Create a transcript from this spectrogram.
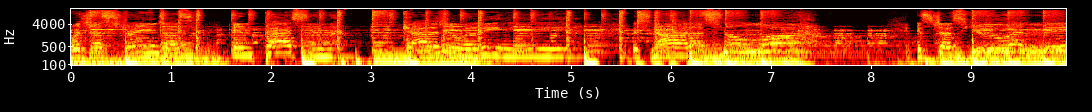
We're just strangers in passing, casually. It's not us no more. It's just you and me.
